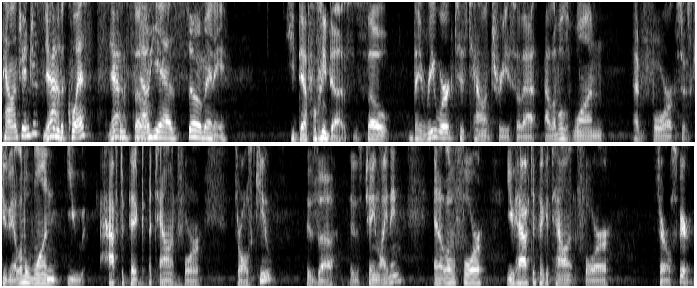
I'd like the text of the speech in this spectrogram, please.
talent changes? Yeah. Some of the quests? Yeah, Since so- now he has so many. He definitely does. So they reworked his talent tree so that at levels one, at four, so excuse me, at level one you have to pick a talent for Thrall's Q, his uh his chain lightning, and at level four you have to pick a talent for Feral Spirit.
